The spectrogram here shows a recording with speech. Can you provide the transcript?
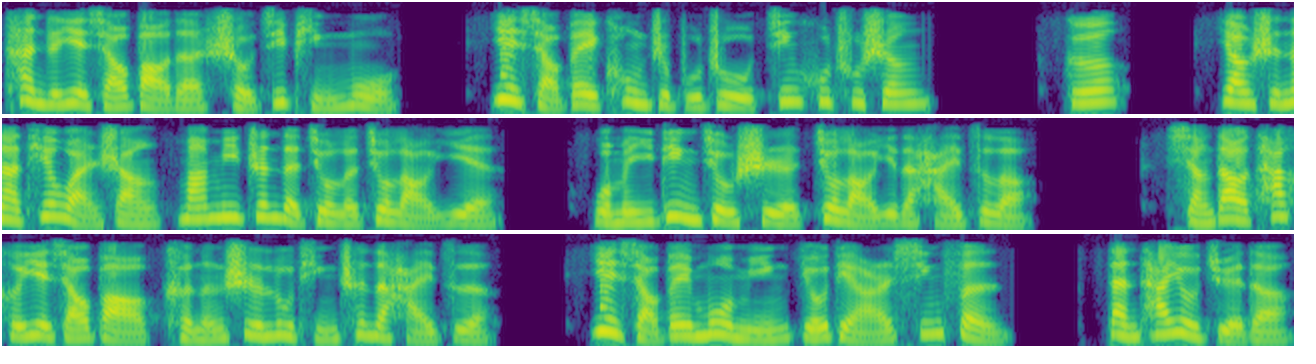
看着叶小宝的手机屏幕，叶小贝控制不住惊呼出声：“哥，要是那天晚上妈咪真的救了舅老爷，我们一定就是舅老爷的孩子了。”想到他和叶小宝可能是陆廷琛的孩子，叶小贝莫名有点儿兴奋，但他又觉得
